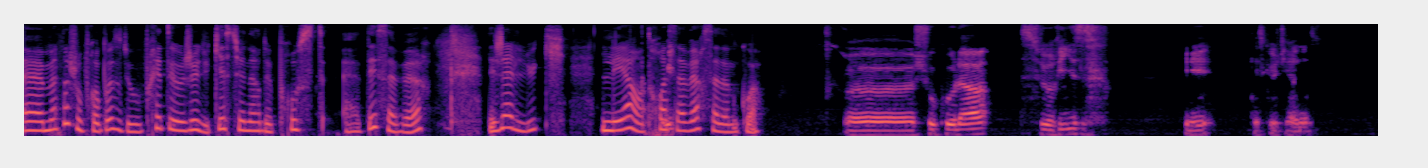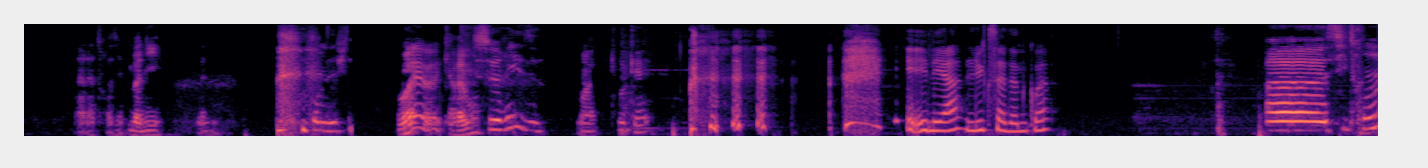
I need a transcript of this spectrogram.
Euh, maintenant, je vous propose de vous prêter au jeu du questionnaire de Proust des saveurs. Déjà, Luc, Léa en trois Oui. saveurs, ça donne quoi? Euh, chocolat, cerise et qu'est-ce que je dirais d'autre? Ah, la troisième, vanille. vanille. Comme des filles. Ouais, ouais, carrément. Cerise? Ouais. Ok. Et Léa, Luc, ça donne quoi? Euh, citron.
